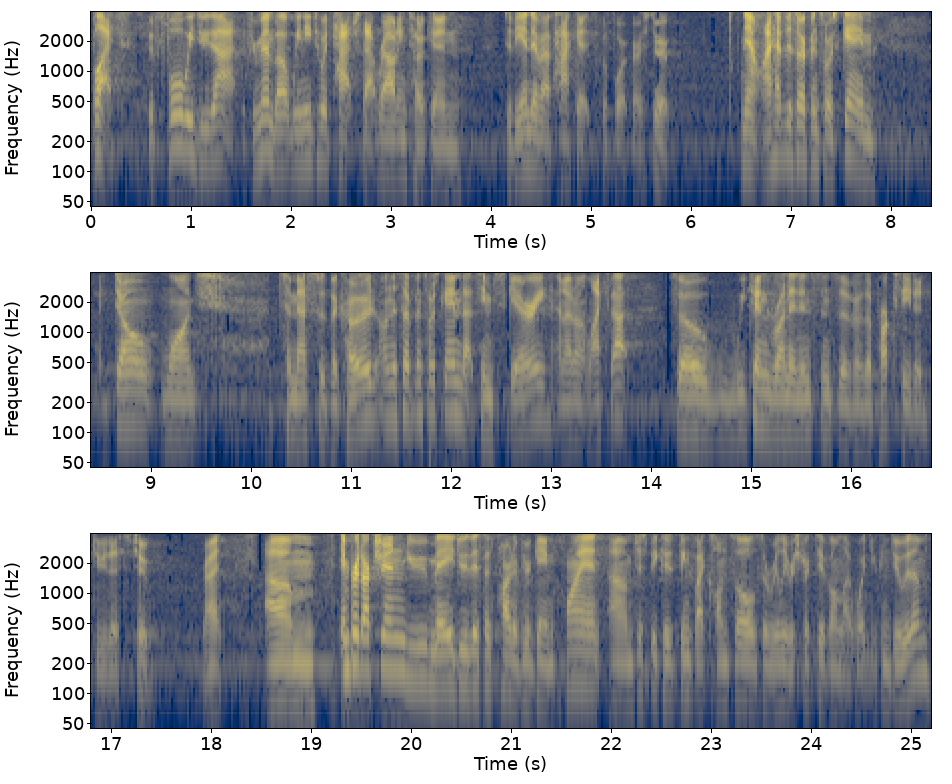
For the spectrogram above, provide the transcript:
But before we do that, if you remember, we need to attach that routing token to the end of our packets before it goes through. Now, I have this open source game. I don't want to mess with the code on this open source game. That seems scary, and I don't like that. So we can run an instance of, the proxy to do this too, right? Um, in production, you may do this as part of your game client, um, just because things like consoles are really restrictive on like what you can do with them.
